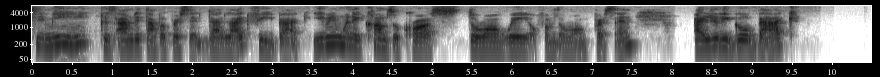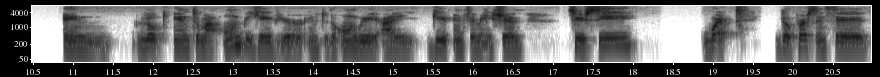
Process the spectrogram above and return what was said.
to me, because I'm the type of person that like feedback, even when it comes across the wrong way or from the wrong person, I usually go back and look into my own behavior, into the own way I give information to see what the person said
